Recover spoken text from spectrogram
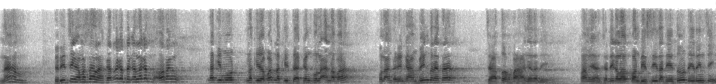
Nah, dirinci enggak masalah karena kadang-kadang kan orang lagi mau lagi apa? Lagi dagang kulaan apa? Kulaan daging kambing ternyata jatuh pahanya tadi. Paham ya? Jadi kalau kondisi tadi itu dirinci.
